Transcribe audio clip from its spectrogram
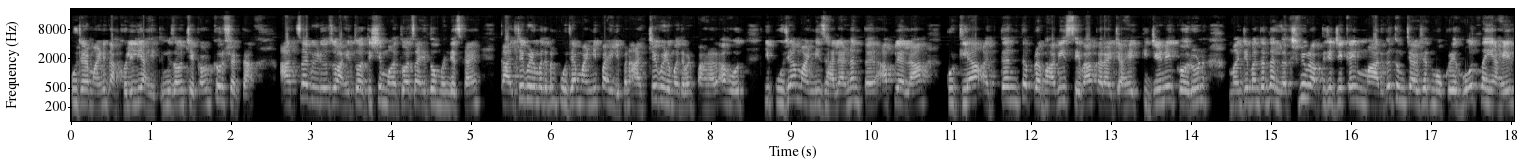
पूजा मांडणी दाखवलेली आहे. तुम्ही जाऊन चेकआउट करू शकता. आजचा व्हिडिओ जो आहे तो अतिशय महत्त्वाचा आहे. तो म्हणजेच काय? कालच्या व्हिडिओमध्ये पण पूजा मांडणी पाहिली पण आजच्या व्हिडिओमध्ये आपण पाहणार आहोत की पूजा मांडणी झाल्यानंतर आपल्याला कुठल्या अत्यंत प्रभावी सेवा करायच्या आहेत की जेणेकरून म्हणजे म्हणतात ना लक्ष्मी प्राप्तीचे जे काही मार्ग तुमच्या आयुष्यात मोकळे होत नाही आहेत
